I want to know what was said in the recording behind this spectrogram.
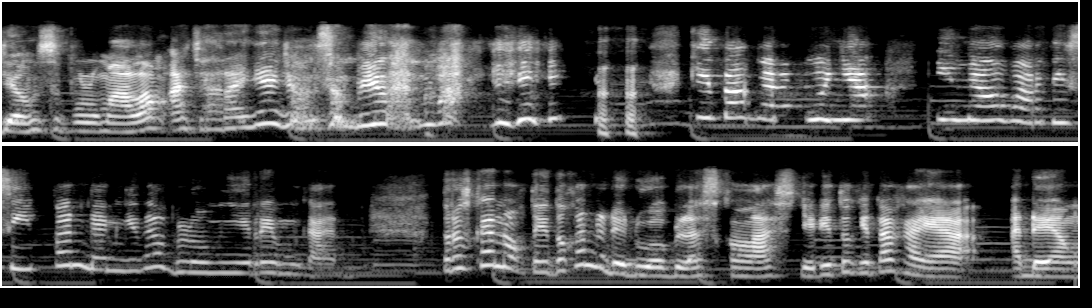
jam 10 malam acaranya jam 9 pagi. Kita nggak punya email partisipan dan kita belum ngirim kan. Terus kan waktu itu kan ada 12 kelas jadi tuh kita kayak ada yang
